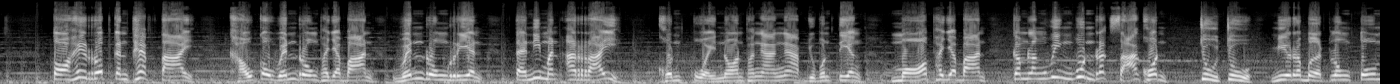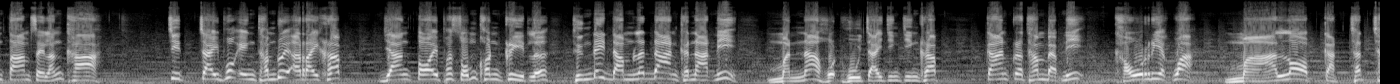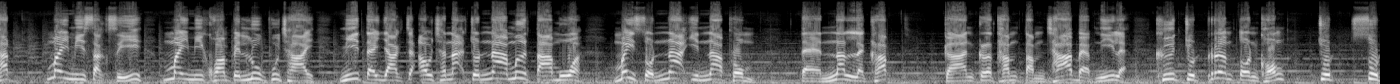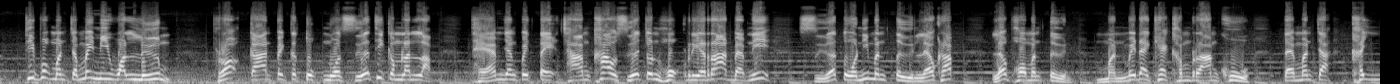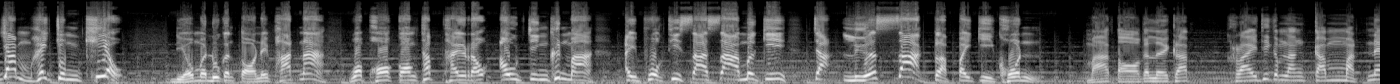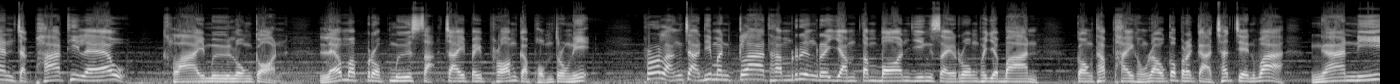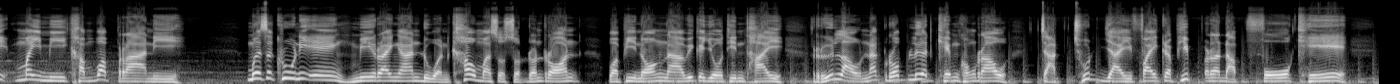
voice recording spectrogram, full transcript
ต่อให้รบกันแทบตาย เขาก็เว้นโรงพยาบาล เว้นโรงเรียน แต่นี่มันอะไร คนป่วยนอนพงางาบอยู่บนเตียง หมอพยาบาลกำลังวิ่งวุ่นรักษาคน จู่ๆมีระเบิดลงตูมตามใส่หลังคา จิตใจพวกเองทำด้วยอะไรครับยางตอยผสมคอนกรีตเหรอถึงได้ดำและด้านขนาดนี้ มันน่าหดหูใจจริง ๆ ครับ การกระทำแบบนี้เขาเรียกว่า หมาลอบกัดชัดๆ ไม่มีศักดิ์ศรีไม่มีความเป็นลูกผู้ชาย มีแต่อยากจะเอาชนะจนหน้ามืดตามัว ไม่สนหน้าอินหน้าพรหมแต่นั่นแหละครับ การกระทำต่ำช้าแบบนี้แหละ คือจุดเริ่มต้นของจุดสุดที่พวกมันจะไม่มีวันลืม เพราะการไปกระตุกหนวดเสือที่กำลังหลับ แถมยังไปเตะชามข้าวเสือจนหกเรียราดแบบนี้ เสือตัวนี้มันตื่นแล้วครับ แล้วพอมันตื่นมันไม่ได้แค่คำรามคู่ แต่มันจะขย่ำให้จุ่มเขี้ยว เดี๋ยวมาดูกันต่อในพาร์ทหน้า ว่าพอกองทัพไทยเราเอาจริงขึ้นมา ไอ้พวกที่ซ่าซ่าๆเมื่อกี้ จะเหลือซากกลับไปกี่คน มาต่อกันเลยครับ ใครที่กำลังกำหมัดแน่นจากพาร์ทที่แล้ว คลายมือลงก่อน แล้วมาปรบมือสะใจไปพร้อมกับผมตรงนี้ เพราะหลังจากที่มันกล้าทำเรื่องระยำตำบอลยิงใส่โรงพยาบาล กองทัพไทยของเราก็ประกาศชัดเจนว่า งานนี้ไม่มีคำว่าปราณี เมื่อสักครู่นี้เองมีรายงานด่วนเข้ามาสดๆร้อนๆ ว่าพี่น้องนาวิกโยธินไทย หรือเหล่านักรบเลือดเข็มของเรา จัดชุดใหญ่ไฟกระพริบระดับ 4K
